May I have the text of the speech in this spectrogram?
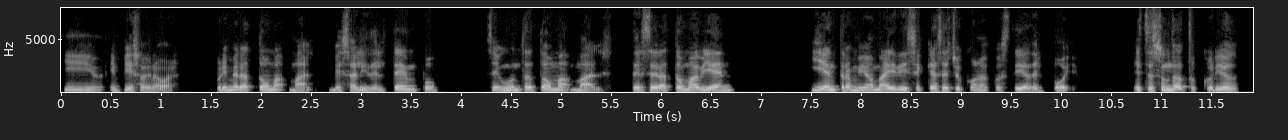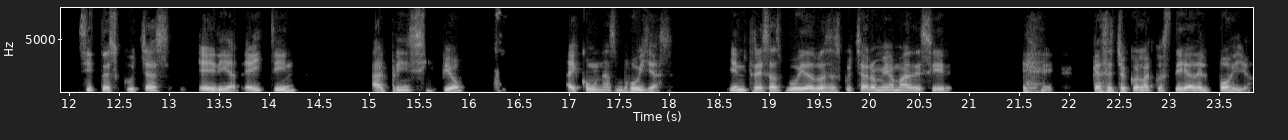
y empiezo a grabar. Primera toma, mal, me salí del tempo. Segunda toma, mal. Tercera toma, bien. Y entra mi mamá y dice, ¿qué has hecho con la costilla del pollo? Este es un dato curioso. Si tú escuchas 80 at 18, al principio hay como unas bullas. Y entre esas bullas vas a escuchar a mi mamá decir, ¿qué has hecho con la costilla del pollo?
